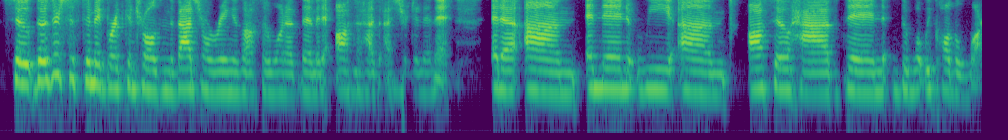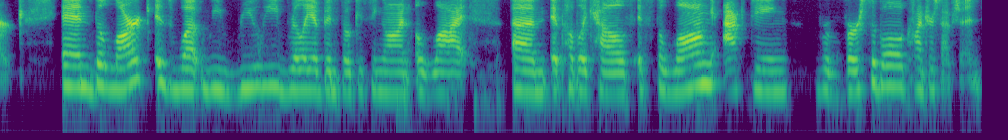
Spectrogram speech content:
So those are systemic birth controls, and the vaginal ring is also one of them, and it also has estrogen in it. And, uh, um, and then we um, also have then the what we call the LARC, and the LARC is what we really, really have been focusing on a lot um, at Public Health. It's the long-acting reversible contraception,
